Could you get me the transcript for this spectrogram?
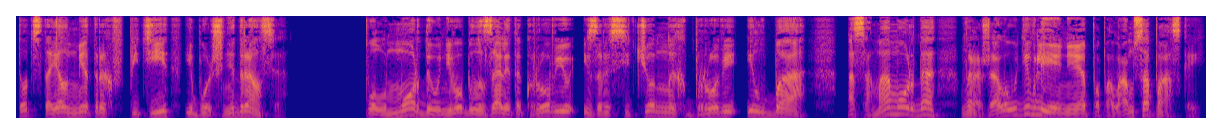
Тот стоял метрах в пяти и больше не дрался. Пол морды у него было залито кровью из рассеченных брови и лба, а сама морда выражала удивление пополам с опаской.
